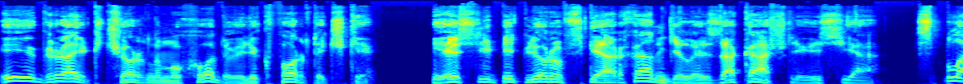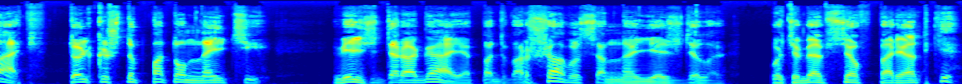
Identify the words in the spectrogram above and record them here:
и играй к черному ходу или к форточке. Если петлюровские архангелы, закашляюсь я, сплавь, только чтоб потом найти». Вещь дорогая, под Варшаву со мной ездила. У тебя все в порядке?»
